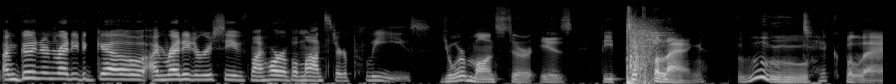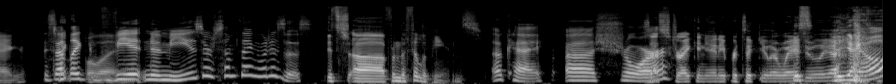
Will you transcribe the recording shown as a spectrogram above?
I'm good and ready to go. I'm ready to receive my horrible monster, please. Your monster is the Tikbalang. Ooh. Tikbalang. Is that like Tikbalang. Vietnamese or something? What is this? It's uh from the Philippines. Okay. Uh, sure. Is that striking you any particular way, This- Julia? Yeah.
